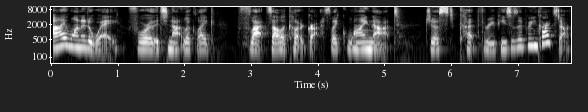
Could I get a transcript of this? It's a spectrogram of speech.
I wanted a way for it to not look like flat, solid colored grass. Like, why not just cut three pieces of green cardstock,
